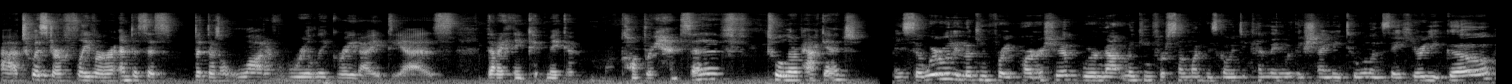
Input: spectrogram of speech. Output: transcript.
uh, twist or flavor or emphasis, but there's a lot of really great ideas that I think could make a more comprehensive tool or package. And so we're really looking for a partnership. We're not looking for someone who's going to come in with a shiny tool and say, here you go,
